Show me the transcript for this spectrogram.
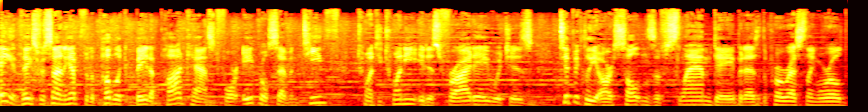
Hey, and thanks for signing up for the public beta podcast for April 17th, 2020. It is Friday, which is typically our Sultans of Slam day, but as the pro wrestling world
